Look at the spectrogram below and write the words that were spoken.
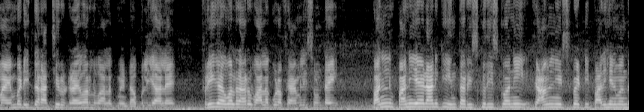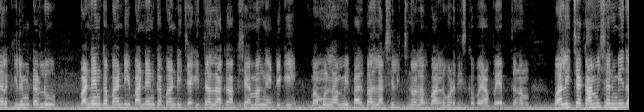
మా ఎంబడి ఇద్దరు వచ్చిర్రు డ్రైవర్లు వాళ్ళకి మేము డబ్బులు ఇవ్వాలి ఫ్రీగా ఎవరు రారు వాళ్ళకు కూడా ఫ్యామిలీస్ ఉంటాయి. పని పని చేయడానికి ఇంత రిస్క్ తీసుకొని ఫ్యామిలీని ఇడిచిపెట్టి పదిహేను వందల కిలోమీటర్లు బండెనక బండి బండెనక బండి జగిత్యాల దాకా క్షేమంగా ఇంటికి మమ్మల్ని నమ్మి పది పది లక్షలు ఇచ్చిన వాళ్ళకి బండ్లు కూడా తీసుకుపోయి అప్పచెప్తున్నాం. వాళ్ళు ఇచ్చే కమిషన్ మీద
